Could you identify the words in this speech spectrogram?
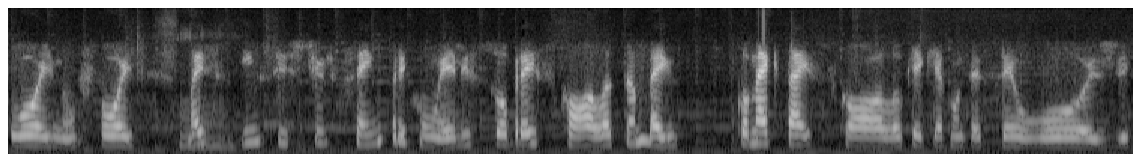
foi, não foi, mas insistir sempre com eles sobre a escola também. Como é que está a escola? O que, que aconteceu hoje?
